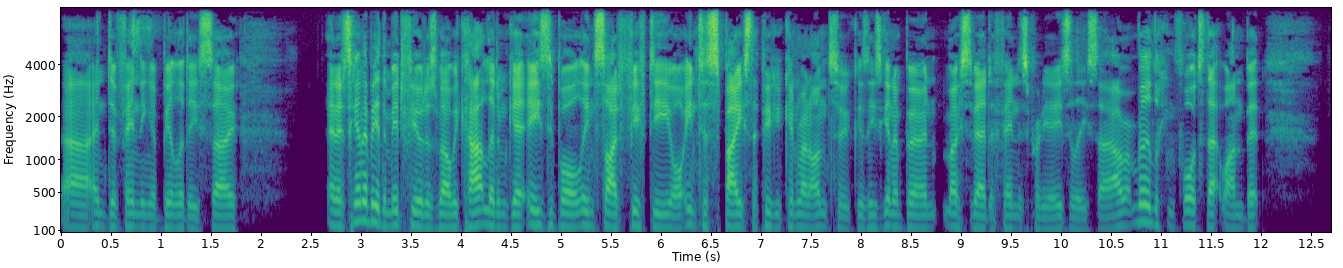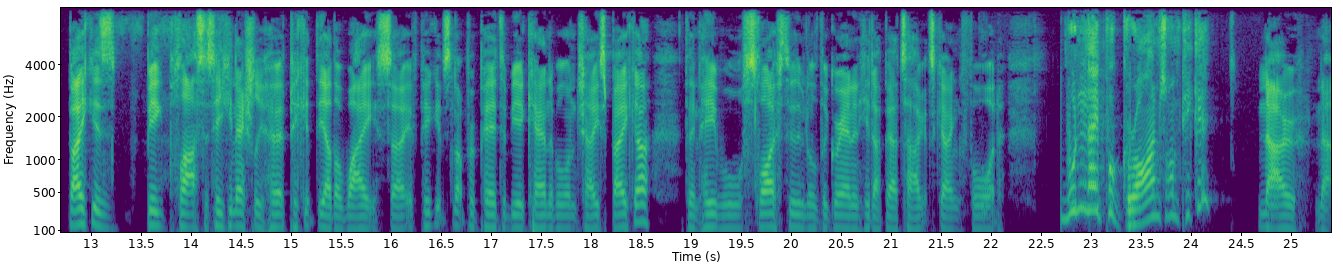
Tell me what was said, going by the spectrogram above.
uh, and defending ability. So, and it's going to be the midfield as well. We can't let him get easy ball inside 50 or into space that Pickett can run onto because he's going to burn most of our defenders pretty easily. So I'm really looking forward to that one. But Baker's big plus is he can actually hurt Pickett the other way. So if Pickett's not prepared to be accountable and chase Baker, then he will slice through the middle of the ground and hit up our targets going forward. Wouldn't they put Grimes on Pickett? No, no,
